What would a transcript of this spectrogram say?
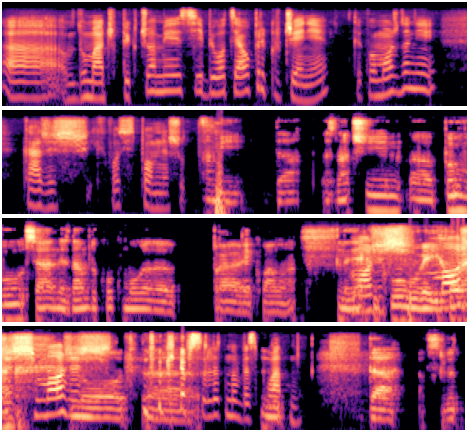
а, до Мачо Пикчу, ами си е било цяло приключение. Какво може да ни кажеш и какво си спомняш от... Ами, да. Значи, а, първо, сега не знам доколко мога да правя реклама на някакви можеш, клубове и хора. Можеш, можеш. Но, Тук е абсолютно безплатно. Да, абсолютно.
